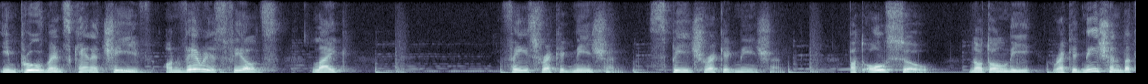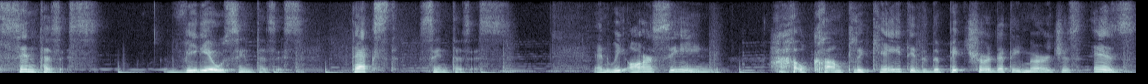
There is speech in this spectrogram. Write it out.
improvements can achieve on various fields like face recognition, speech recognition, but also not only recognition but synthesis, video synthesis, text synthesis. And we are seeing how complicated the picture that emerges is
